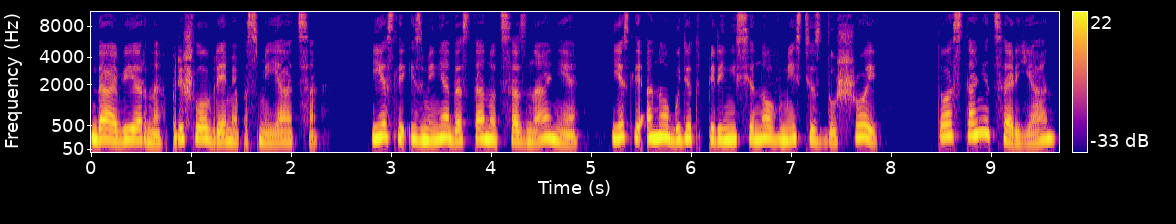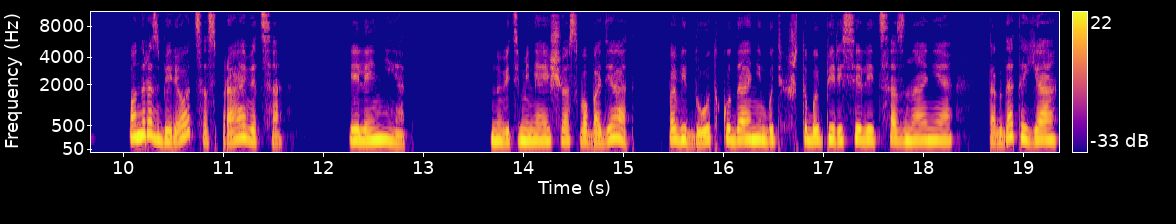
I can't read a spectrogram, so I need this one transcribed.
Да, верно, пришло время посмеяться. Если из меня достанут сознание, если оно будет перенесено вместе с душой, то останется Рьян. Он разберется, справится. Или нет? Но ведь меня еще освободят, поведут куда-нибудь, чтобы переселить сознание. Тогда-то я...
